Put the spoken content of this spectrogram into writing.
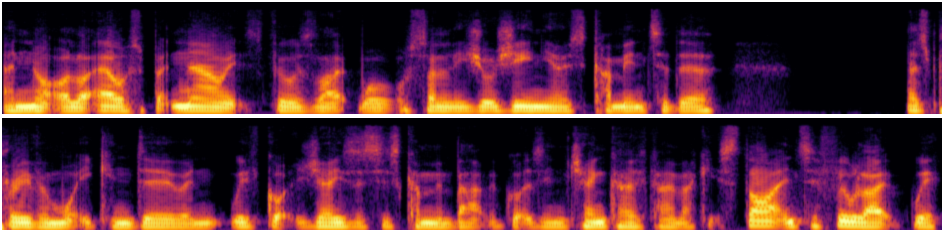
and not a lot else. But now it feels like well suddenly Jorginho's come into the has proven what he can do, and we've got Jesus is coming back, we've got Zinchenko coming back. It's starting to feel like we're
